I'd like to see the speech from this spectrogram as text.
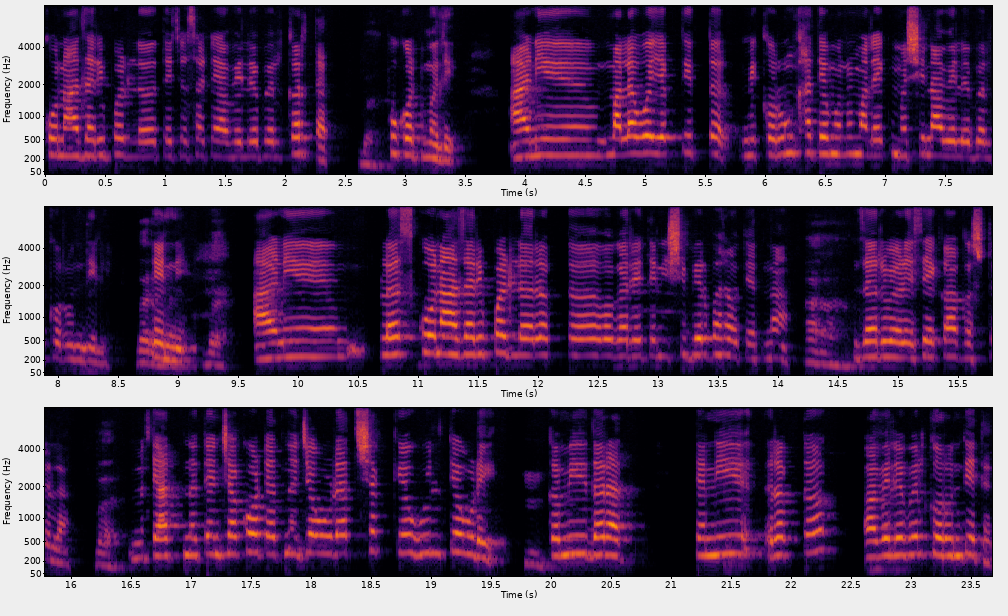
कोण आजारी पडलं त्याच्यासाठी अवेलेबल करतात बर. फुकटमध्ये आणि मला वैयक्तिक तर मी करून खाते म्हणून मला एक मशीन अवेलेबल करून दिली बरं, त्यांनी. बरं, आणि प्लस कोण आजारी पडलं रक्त वगैरे त्यांनी शिबिर भरवतात ना हा, हा, दर वेळेस एक ऑगस्टला बर. मग त्यातनं त्यांच्या कोट्यातनं जेवढ्यात शक्य होईल तेवढे हम्म. कमी दरात त्यांनी रक्त अवेलेबल करून देतात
